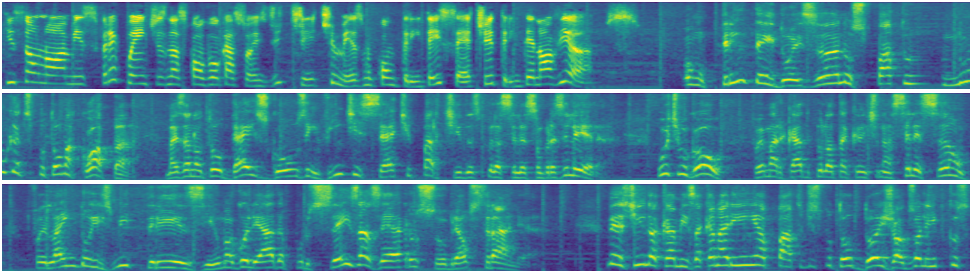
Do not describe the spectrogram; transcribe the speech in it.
que são nomes frequentes nas convocações de Tite, mesmo com 37 e 39 anos. Com 32 anos, Pato nunca disputou uma Copa, mas anotou 10 gols em 27 partidas pela seleção brasileira. O último gol foi marcado pelo atacante na seleção, foi lá em 2013, uma goleada por 6 a 0 sobre a Austrália. Vestindo a camisa canarinha, Pato disputou dois Jogos Olímpicos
